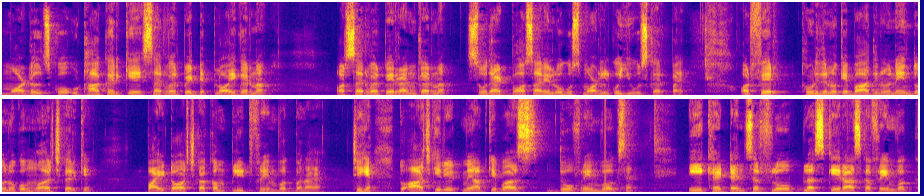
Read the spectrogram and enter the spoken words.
मॉडल्स को उठा करके सर्वर पे डिप्लॉय करना और सर्वर पे रन करना सो so दैट बहुत सारे लोग उस मॉडल को यूज़ कर पाए। और फिर थोड़े दिनों के बाद इन्होंने इन दोनों को मर्ज करके पाईटॉर्च का कंप्लीट फ्रेमवर्क बनाया, ठीक है? तो आज के डेट में आपके पास दो फ्रेमवर्क्स हैं। एक है टेंसर फ्लो प्लस केरास का फ्रेमवर्क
